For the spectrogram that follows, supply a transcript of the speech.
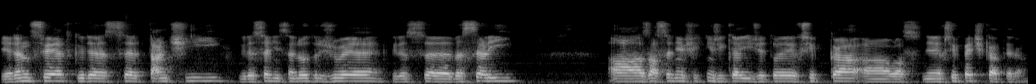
Jeden svět, kde se tančí, kde se nic nedodržuje, kde se veselí, a zásadně všichni říkají, že to je chřipka a vlastně chřipečka teda.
